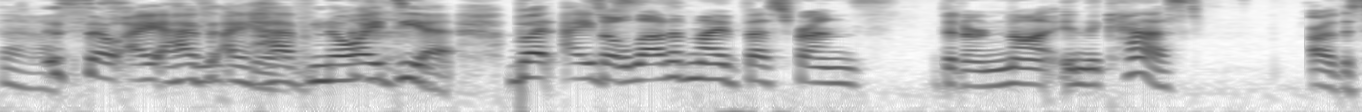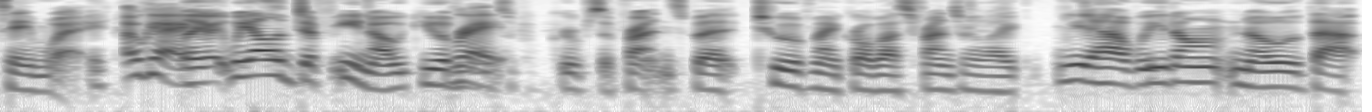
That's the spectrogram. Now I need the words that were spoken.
that. so I have I have no idea. But I So a lot of my best friends that are not in the cast are the same way. Okay. Like we all have different, you know, you have Right. multiple groups of friends, but two of my girl best friends are like, yeah, we don't know that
